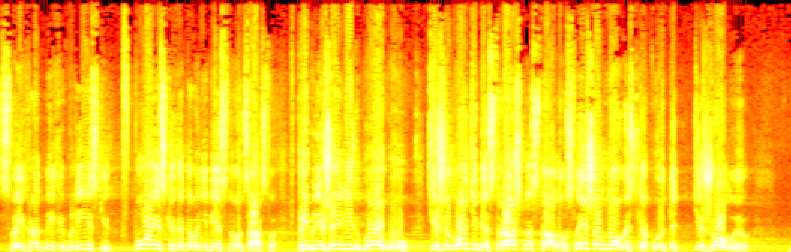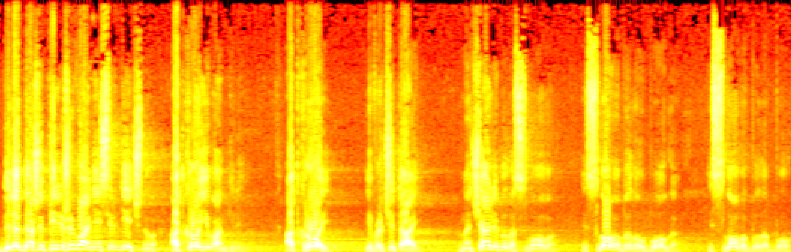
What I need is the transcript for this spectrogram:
своих родных и близких, в поисках этого небесного царства, в приближении к Богу. Тяжело тебе, страшно стало, услышал новость какую-то тяжелую, для даже переживания сердечного. Открой Евангелие, открой и прочитай. Вначале было Слово, и Слово было у Бога, и Слово было Бог.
